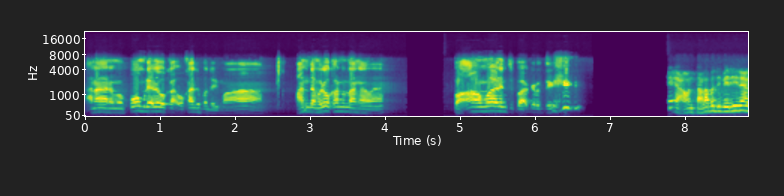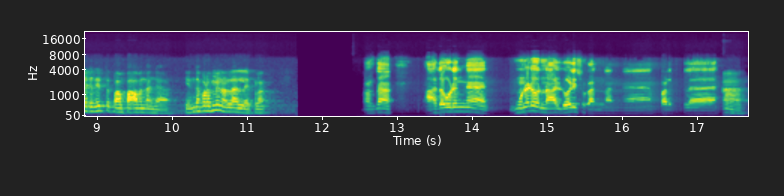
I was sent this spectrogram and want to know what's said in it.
ஆனா நம்ம போக முடியாத உட்கா உட்காந்துப்போம் தெரியுமா? அந்த மாதிரி உட்காந்துருந்தாங்க அவன். பாவமா இருந்துச்சு பாக்குறதுக்கு. ஏ அவன் தளபதி வெறியனா இருக்கிறது பா- பாவம் தாங்க எந்த படமே நல்லா இல்ல இப்பலாம் அதான். அதை விடுங்க. முன்னாடி ஒரு நாலு டோலிஸ் உட்காந்துருந்தாங்க படத்துல. ஆ.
